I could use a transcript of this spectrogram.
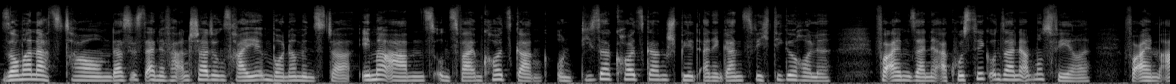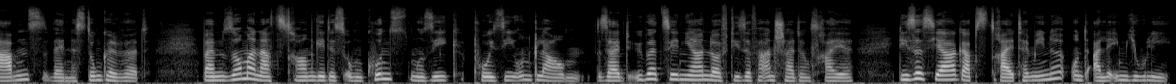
Sommernachtstraum, das ist eine Veranstaltungsreihe im Bonner Münster, immer abends und zwar im Kreuzgang. Und dieser Kreuzgang spielt eine ganz wichtige Rolle, vor allem seine Akustik und seine Atmosphäre, vor allem abends, wenn es dunkel wird. Beim Sommernachtstraum geht es um Kunst, Musik, Poesie und Glauben. Seit über zehn Jahren läuft diese Veranstaltungsreihe. Dieses Jahr gab es drei Termine und alle im Juli.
